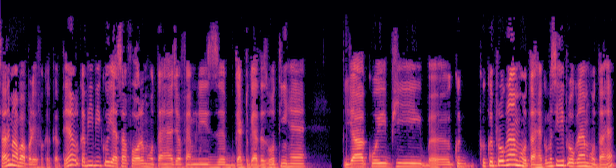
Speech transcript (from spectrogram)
सारे माँ बाप बड़े फख्र करते हैं और कभी भी कोई ऐसा फोरम होता है जब फैमिलीज़ गेट टुगेदर होती हैं या कोई भी कोई, कोई प्रोग्राम होता है कोई मसीही प्रोग्राम होता है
